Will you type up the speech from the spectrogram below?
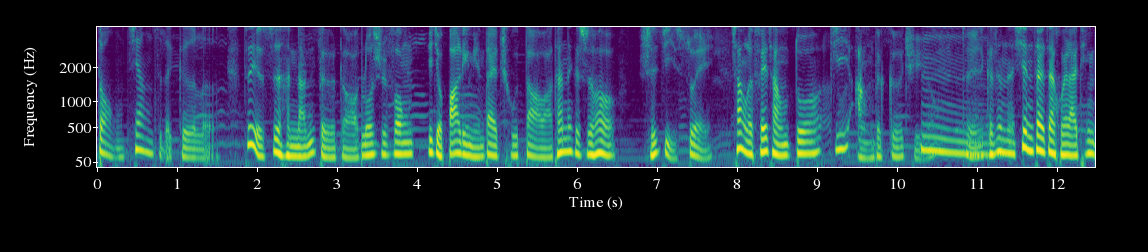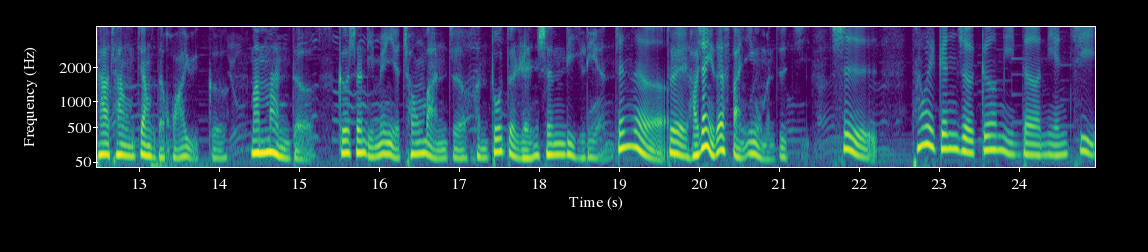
懂这样子的歌了。这也是很难得的哦。罗时峰一九八零年代出道啊，他那个时候十几岁，唱了非常多激昂的歌曲哦。嗯。对。可是呢，现在再回来听他唱这样子的华语歌，慢慢的。歌声里面也充满着很多的人生历练，真的，对，好像也在反映我们自己。是，他会跟着歌迷的年纪，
